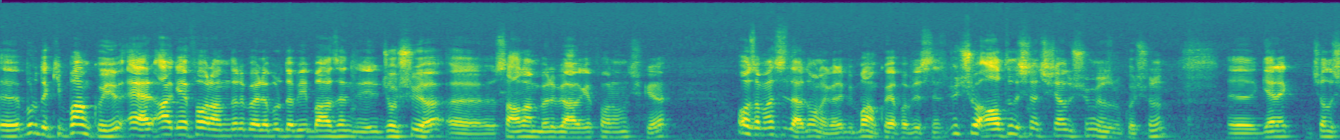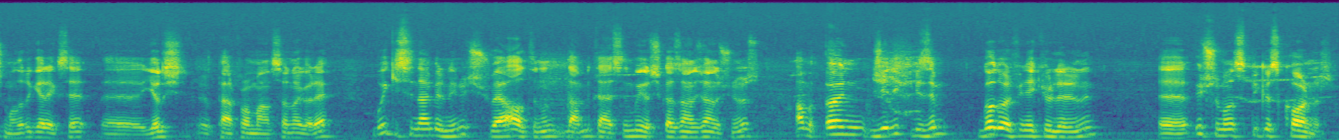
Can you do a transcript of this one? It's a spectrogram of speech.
e, buradaki bankoyu eğer AGF oranları böyle burada bir bazen e, coşuyor. e, sağlam böyle bir AGF oranı çıkıyor. O zaman sizler de ona göre bir banko yapabilirsiniz. 3 ve 6 dışına çıkacağını düşünmüyoruz bu koşunun. E, gerek çalışmaları gerekse e, yarış e, performanslarına göre bu ikisinden birinin 3 veya 6'nından bir tanesinin bu yarışı kazanacağını düşünüyoruz. Ama öncelik bizim Godolphin ekürlerinin 3 numaralı Speaker's Corner.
